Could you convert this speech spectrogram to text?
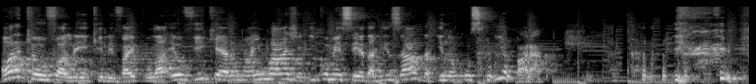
A hora que eu falei que ele vai pular, eu vi que era uma imagem e comecei a dar risada e não conseguia parar.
